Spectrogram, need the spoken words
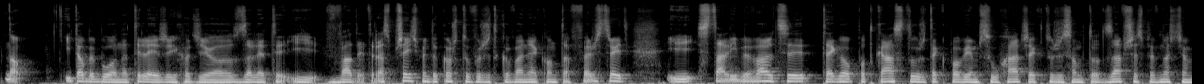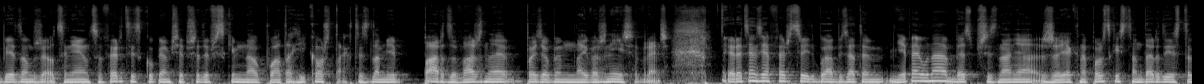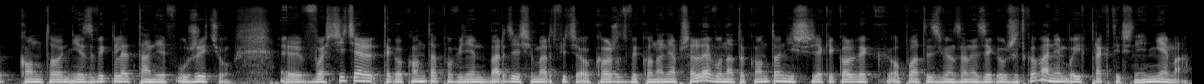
No, i to by było na tyle, jeżeli chodzi o zalety i wady. Teraz przejdźmy do kosztów użytkowania konta First Trade i stali bywalcy tego podcastu, że tak powiem, słuchacze, którzy są to od zawsze z pewnością wiedzą, że oceniając oferty skupiam się przede wszystkim na opłatach i kosztach. To jest dla mnie bardzo ważne, powiedziałbym najważniejsze wręcz. Recenzja First Trade byłaby zatem niepełna, bez przyznania, że jak na polskie standardy jest to konto niezwykle tanie w użyciu. Właściciel tego konta powinien bardziej się martwić o koszt wykonania przelewu na to konto niż jakiekolwiek opłaty związane z jego użytkowaniem, bo ich praktycznie nie ma.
